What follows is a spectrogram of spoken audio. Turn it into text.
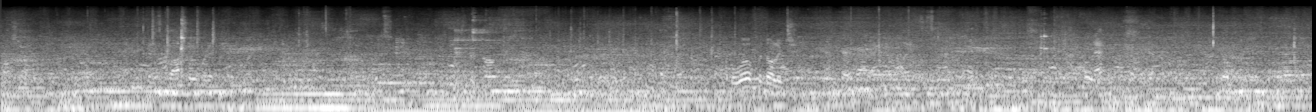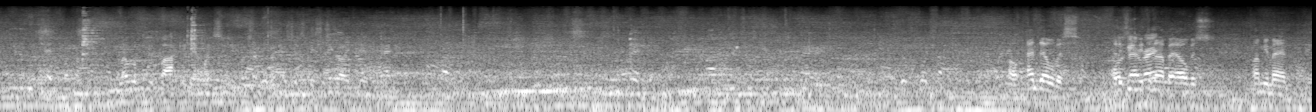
I'm a wealth of knowledge. I'll have a look at your back again once you once I'm finished. And Elvis. Oh, and if you need to know about Elvis, I'm your man.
